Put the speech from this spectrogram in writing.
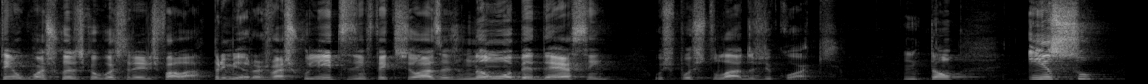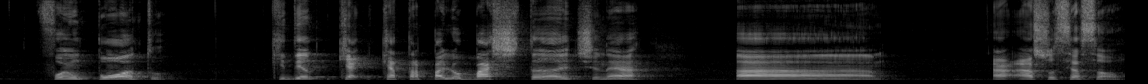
tem algumas coisas que eu gostaria de falar. Primeiro, as vasculites infecciosas não obedecem os postulados de Koch. Então, isso foi um ponto que, que atrapalhou bastante né, a, a, a, associação.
